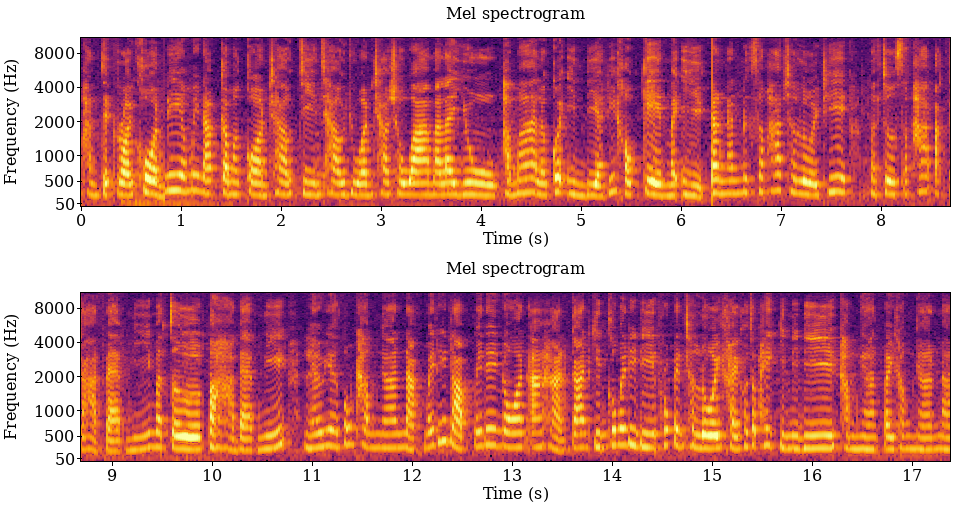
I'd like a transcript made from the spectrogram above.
61,700 คนนี่ยังไม่นับกรรมกรชาวจีนชาวยวน ชาวชวามาลายูพม่าแล้วก็อินเดียที่เขาเกณฑ์มาอีก ดังนั้นนึกสภาพเฉลยที่มาเจอสภาพอากาศแบบนี้มาเจอป่าแบบนี้ แล้วยังต้องทำงานหนักไม่ได้หลับไม่ได้นอนอาหารการกินก็ไม่ได้ดี เพราะเป็นเฉลยใครเขาจะให้กินดีๆทำงานไปทำงานมา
